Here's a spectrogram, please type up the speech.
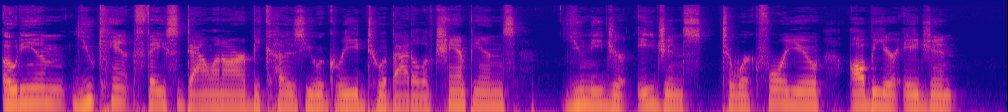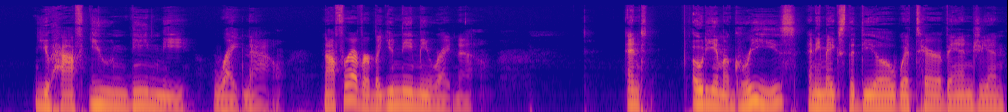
Odium, you can't face Dalinar because you agreed to a battle of champions. You need your agents to work for you. I'll be your agent. You have you need me right now. Not forever, but you need me right now. And Odium agrees and he makes the deal with Taravangian.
